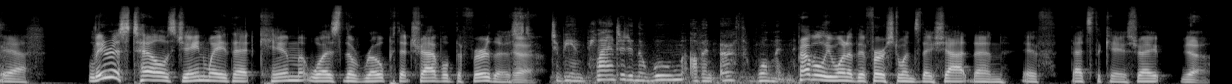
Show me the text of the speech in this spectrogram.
Yeah. Lyris tells Janeway that Kim was the rope that traveled the furthest. Yeah. To be implanted in the womb of an Earth woman. Probably one of the first ones they shot, then, if that's the case, right? Yeah.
